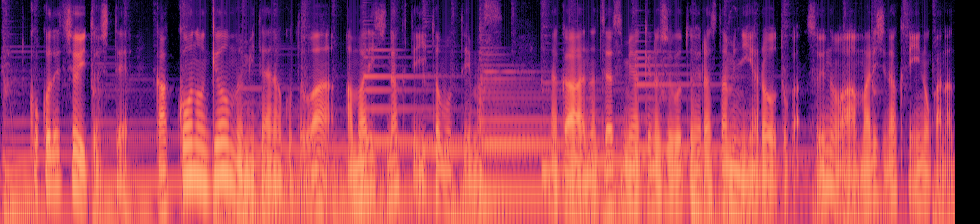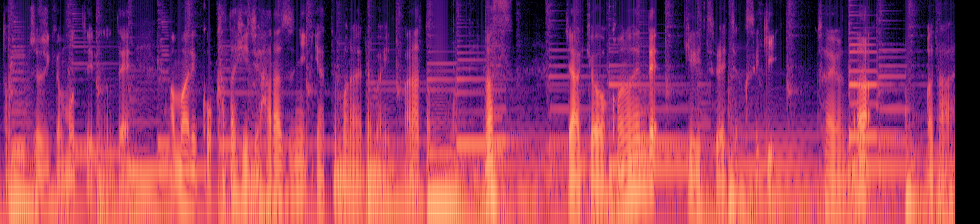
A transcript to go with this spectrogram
ー、ここで注意として、学校の業務みたいなことはあまりしなくていいと思っています。なんか夏休み明けの仕事を減らすためにやろうとか、そういうのはあまりしなくていいのかなと正直思っているので、あまりこう肩肘張らずにやってもらえればいいのかなと思っています。じゃあ今日はこの辺で起立連着席。さようなら。また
